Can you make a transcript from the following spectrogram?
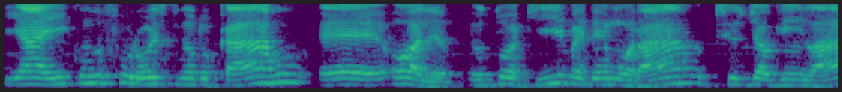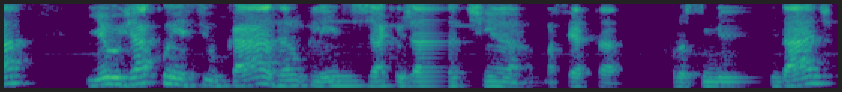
E aí, quando furou esse pneu do carro, é, olha, eu estou aqui, vai demorar, eu preciso de alguém lá. E eu já conheci o caso, era um cliente já que eu já tinha uma certa proximidade.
